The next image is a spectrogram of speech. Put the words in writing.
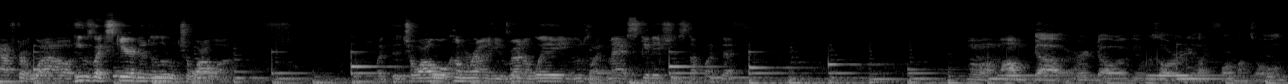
after a while, he was like scared of the little chihuahua. Like the chihuahua would come around, he'd run away, and he was like mad skittish and stuff like that. When my mom got her dog, it was already like four months old,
